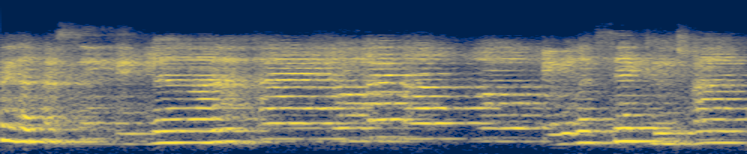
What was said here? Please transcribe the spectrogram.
feel like in take a time,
